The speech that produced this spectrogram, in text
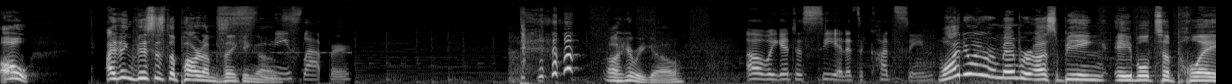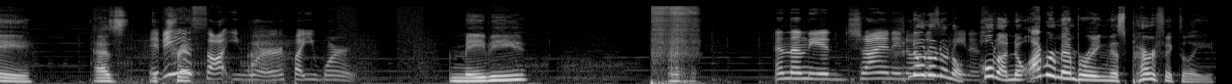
Oh! I think this is the part I'm thinking of. Knee slapper. Oh, here we go. Oh, we get to see it. It's a cutscene. Why do I remember us being able to play as Maybe you thought you were, but you weren't. maybe? And then the giant No, no, no, no. penis. Hold on. No, I'm remembering this perfectly.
